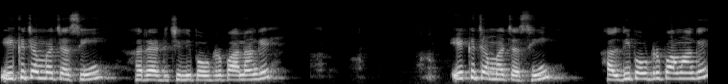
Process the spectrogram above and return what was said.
ਇੱਕ ਚਮਚ ਅਸੀਂ ਰੈੱਡ ਚਿਲੀ ਪਾਊਡਰ ਪਾ ਲਾਂਗੇ। ਇੱਕ ਚਮਚ ਅਸੀਂ ਹਲਦੀ ਪਾਊਡਰ ਪਾਵਾਂਗੇ।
